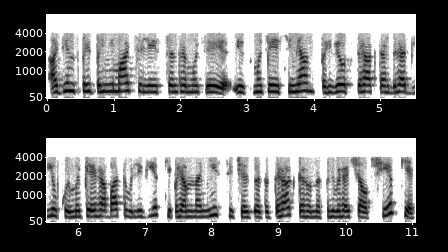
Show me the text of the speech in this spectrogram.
Один из предпринимателей из центра музея, из музея семян привез трактор-дробилку, и мы перерабатывали ветки прямо на месте через этот трактор, он их превращал в щепки,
